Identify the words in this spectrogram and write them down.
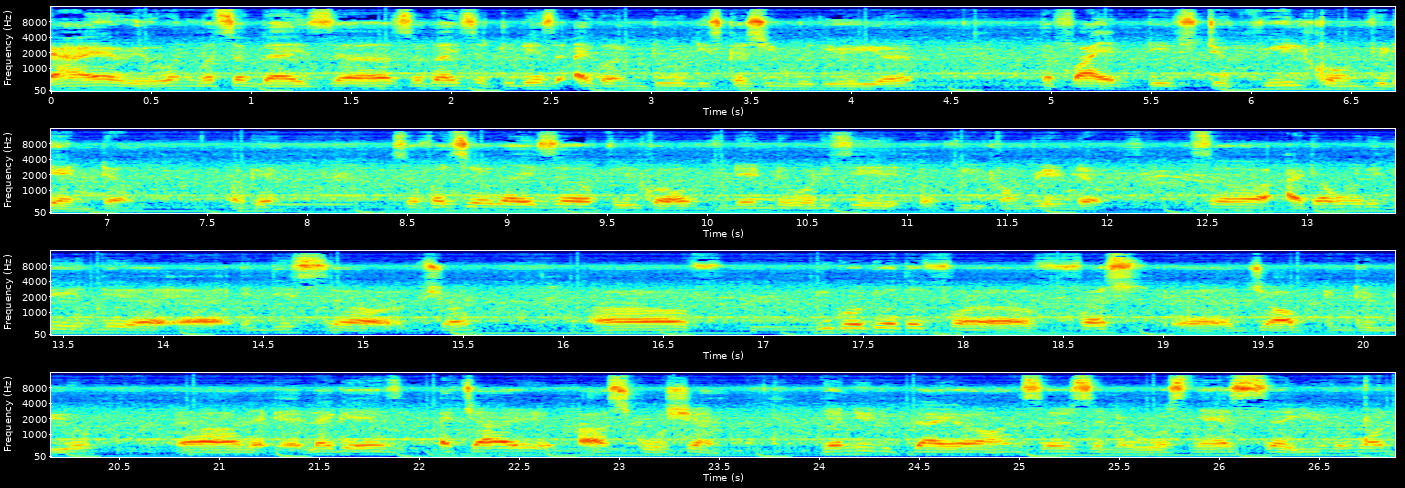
Yeah, hi everyone. What's up, guys? Uh, so, guys, uh, today's I going to discussing with you here the five tips to feel confident. Okay. So first, you guys uh, feel confident. What is it? Uh, feel confident so I talk about it in the uh, in this uh, short. Uh, you go to the first job interview, like as HR asks question, then you reply your answers and nervousness. you do not,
